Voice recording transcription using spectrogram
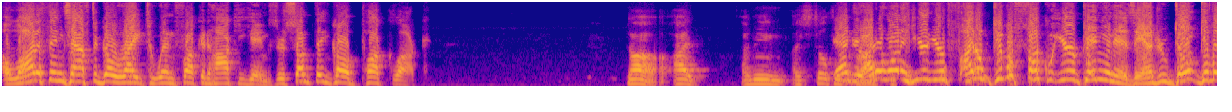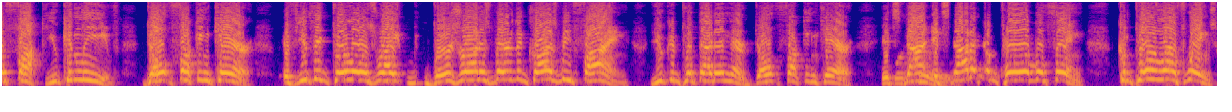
a lot of things have to go right to win fucking hockey games. There's something called puck luck. No, I I mean, I still think Andrew, I don't want to hear your. I don't give a fuck what your opinion is, Andrew. Don't give a fuck. You can leave. Don't fucking care. If you think Perlo is right, Bergeron is better than Crosby. Fine, you can put that in there. Don't fucking care. It's Well, not. It's not a comparable thing. Compare left wings.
